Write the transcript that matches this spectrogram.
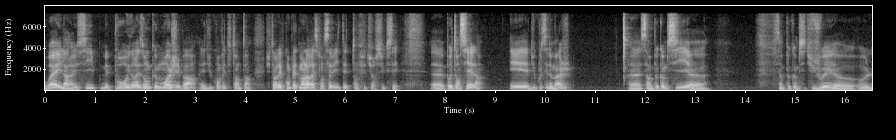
ouais, il a réussi, mais pour une raison que moi j'ai pas. Et du coup, en fait, tu tu t'enlèves complètement la responsabilité de ton futur succès potentiel. Et du coup, c'est dommage. c'est un peu comme si c'est un peu comme si tu jouais euh,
